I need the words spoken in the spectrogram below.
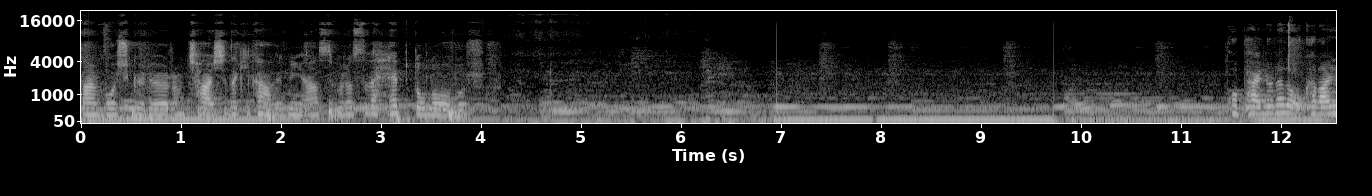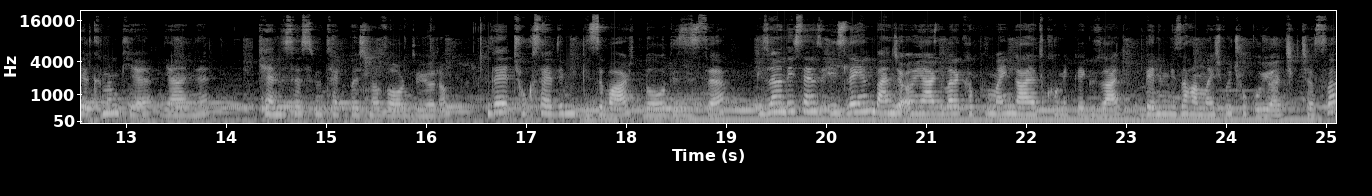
Kadar boş görüyorum. Çarşıdaki kahve dünyası burası ve hep dolu olur. Hoparlöre de o kadar yakınım ki yani kendi sesimi tek başına zor duyuyorum. De çok sevdiğim bir dizi var, Doğu dizisi. İzlemediyseniz izleyin. Bence önyargılara kapılmayın. Gayet komik ve güzel. Benim mizah anlayışıma çok uyuyor açıkçası.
